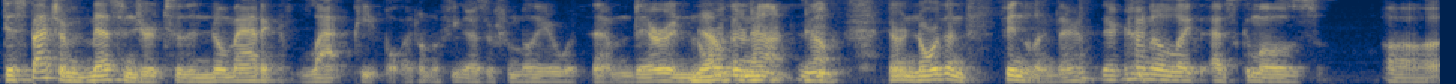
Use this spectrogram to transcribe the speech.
dispatch a messenger to the nomadic Lapp people. I don't know if you guys are familiar with them. They're in No, northern they're not. No. they're in northern Finland. They're they're kind of like Eskimos. Uh,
